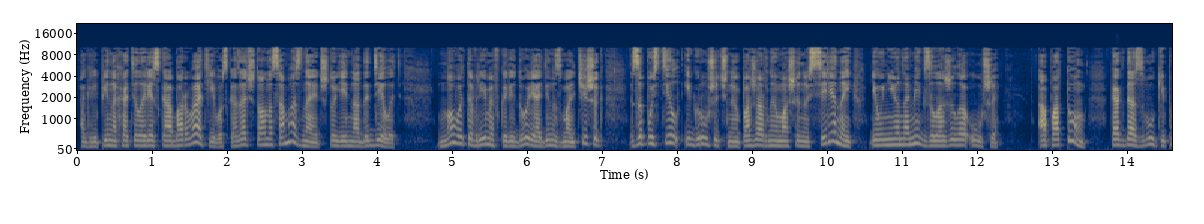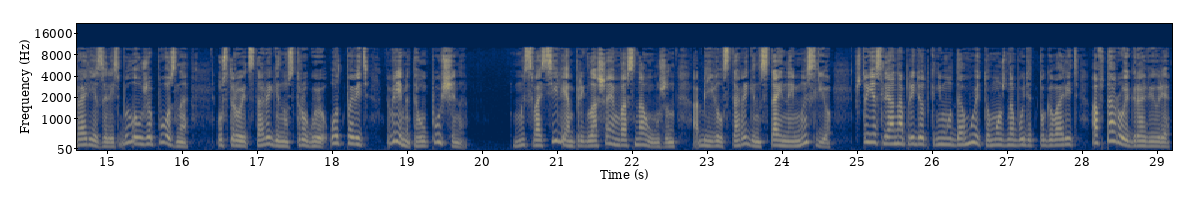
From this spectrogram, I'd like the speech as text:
Агриппина хотела резко оборвать его, сказать, что она сама знает, что ей надо делать. Но в это время в коридоре один из мальчишек запустил игрушечную пожарную машину с сиреной, и у нее на миг заложило уши. А потом, когда звуки прорезались, было уже поздно устроить Старыгину строгую отповедь, время-то упущено. «Мы с Василием приглашаем вас на ужин», — объявил Старыгин с тайной мыслью, что если она придет к нему домой, то можно будет поговорить о второй гравюре,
